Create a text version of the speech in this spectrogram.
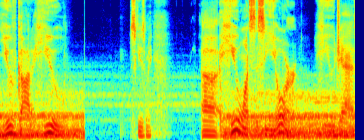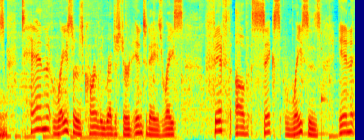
You've got a Hugh. Excuse me. Uh, Hugh wants to see your huge ass. 10 racers currently registered in today's race. Fifth of six races in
